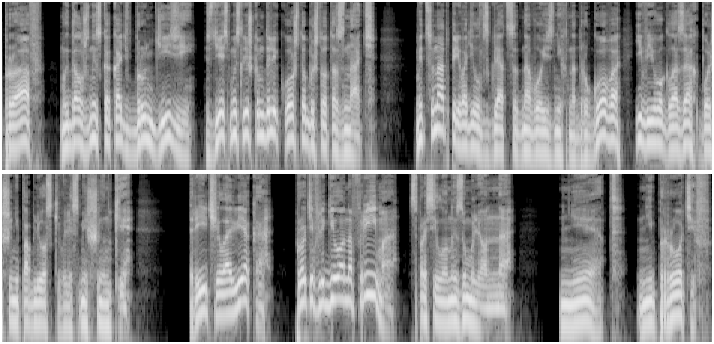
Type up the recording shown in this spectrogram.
прав. Мы должны скакать в Брундизи. Здесь мы слишком далеко, чтобы что-то знать». Меценат переводил взгляд с одного из них на другого, и в его глазах больше не поблескивали смешинки. «Три человека? Против легионов Рима?» — спросил он изумленно. «Нет, не против,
